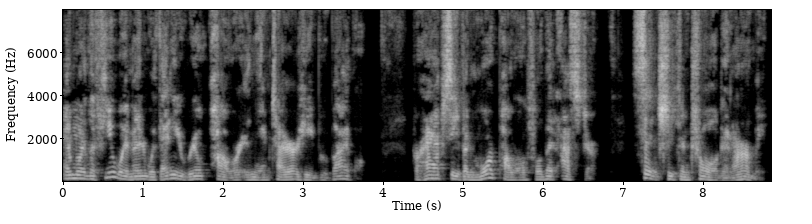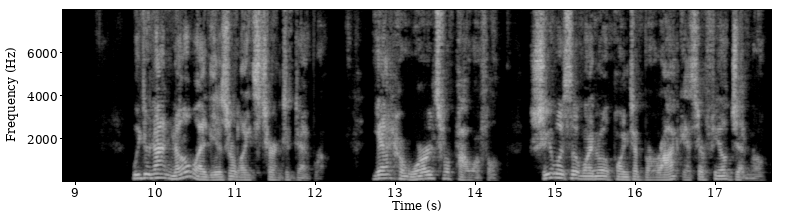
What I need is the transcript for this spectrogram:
and one of the few women with any real power in the entire Hebrew Bible, perhaps even more powerful than Esther, since she controlled an army. We do not know why the Israelites turned to Deborah, yet her words were powerful. She was the one who appointed Barak as her field general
